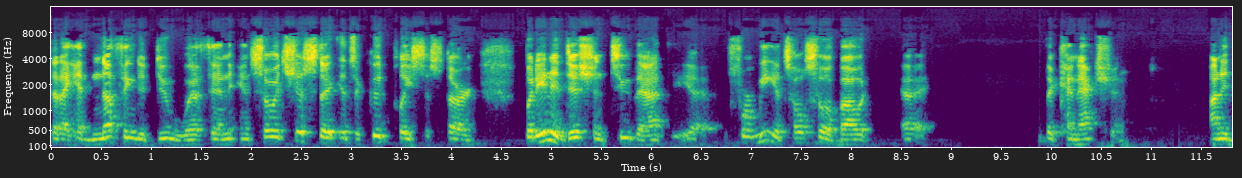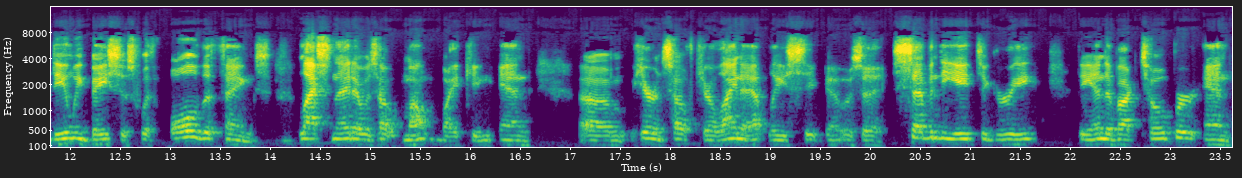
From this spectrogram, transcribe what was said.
that I had nothing to do with, and and so it's just a it's a good place to start. But in addition to that, for me, it's also about uh, the connection on a daily basis with all the things. Last night I was out mountain biking and um, here in South Carolina, at least, it, it was a 78 degree the end of October, and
